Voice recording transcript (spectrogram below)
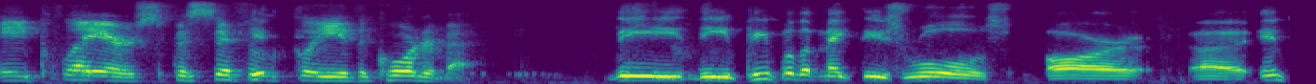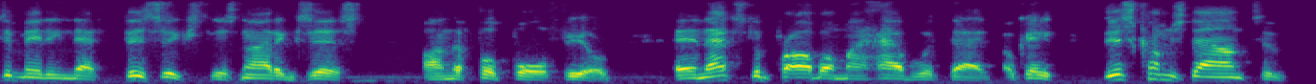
a player, specifically it, the quarterback. The the people that make these rules are uh, intimating that physics does not exist on the football field, and that's the problem I have with that. Okay, this comes down to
